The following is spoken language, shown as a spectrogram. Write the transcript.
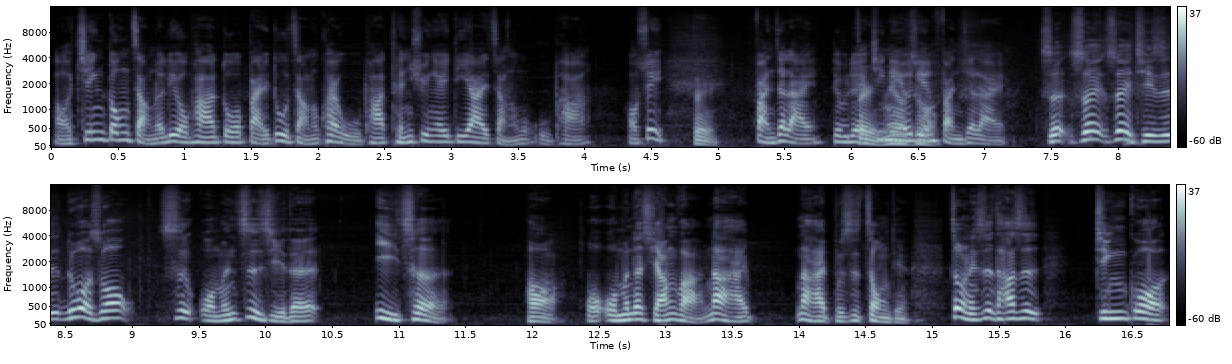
哦，京东涨了六趴多，百度涨了快五趴，腾讯 ADI 涨了五趴，哦，所以对。反着来，对不对？对，今年有点反着来，所以所以所以其实如果说是我们自己的预测，哦，我我们的想法，那还那还不是重点，重点是它是经过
